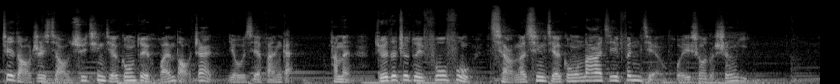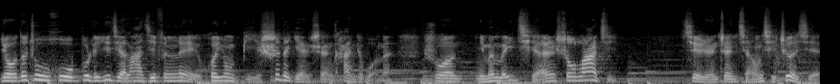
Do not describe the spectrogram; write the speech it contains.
这导致小区清洁工对环保站有些反感。他们觉得这对夫妇抢了清洁工垃圾分拣回收的生意。有的住户不理解垃圾分类，会用鄙视的眼神看着我们，说你们没钱收垃圾。”谢仁珍讲起这些，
